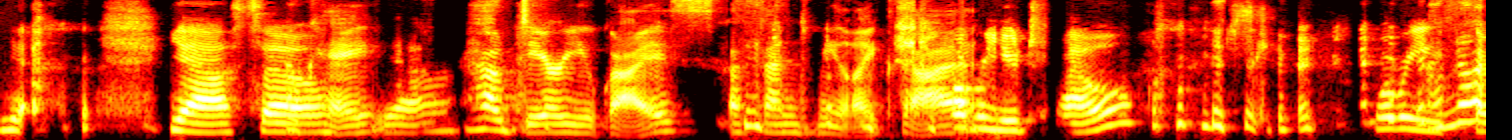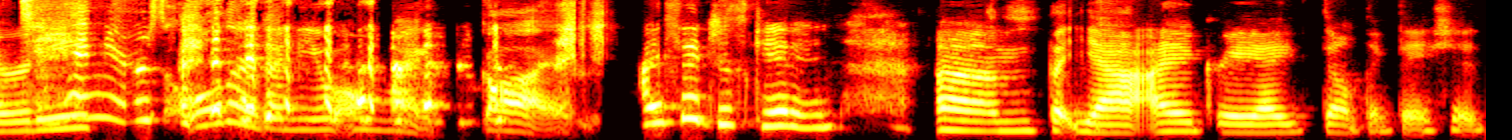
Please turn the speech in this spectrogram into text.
Yeah. Yeah. So Okay. Yeah. How dare you guys offend me like that? What were you 12? just kidding. What were you, I'm not 30? 10 years older than you. Oh my god. I said just kidding. Um, but yeah, I agree. I don't think they should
